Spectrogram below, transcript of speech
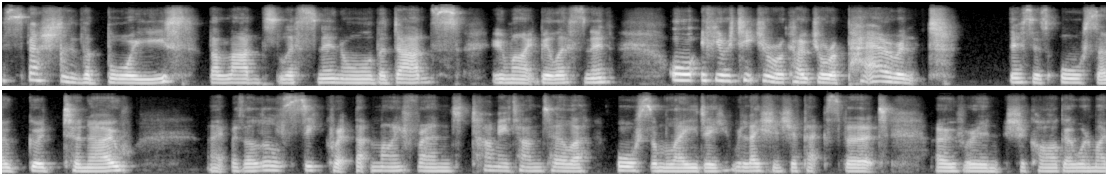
especially the boys, the lads listening, or the dads who might be listening. Or if you're a teacher or a coach or a parent, this is also good to know. It was a little secret that my friend Tammy Tantilla, awesome lady, relationship expert over in Chicago, one of my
